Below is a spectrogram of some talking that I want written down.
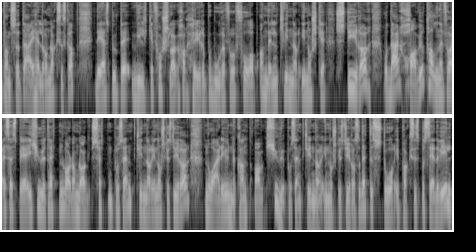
kontantstøtte, ei heller om lakseskatt. Det jeg spurte, hvilke forslag har Høyre på bordet for å få opp andelen kvinner i norske styrer? Og Der har vi jo tallene fra SSB. I 2013 var det om lag 17% kvinner i norske styrer. Nå er det i underkant av 20% kvinner i norske styrer. Så dette står i praksis på stedet hvil.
